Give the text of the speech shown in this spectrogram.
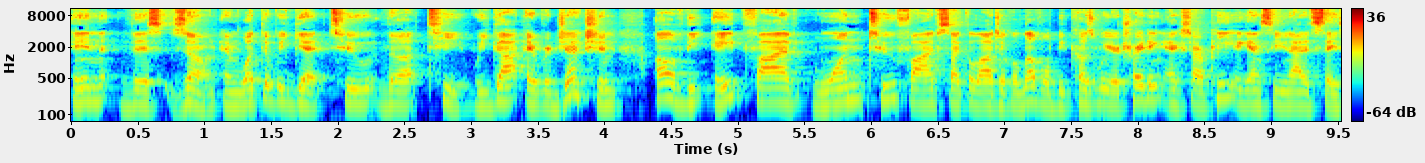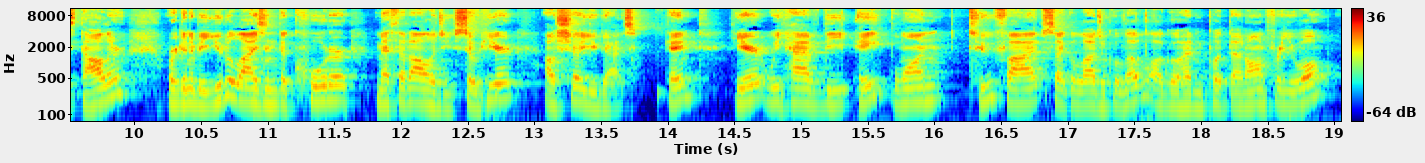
in this zone. And what did we get to the T? We got a rejection of the 85125 psychological level because we are trading XRP against the United States dollar. We're going to be utilizing the quarter methodology. So here, I'll show you guys. Okay, here we have the 8125 psychological level. I'll go ahead and put that on for you all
